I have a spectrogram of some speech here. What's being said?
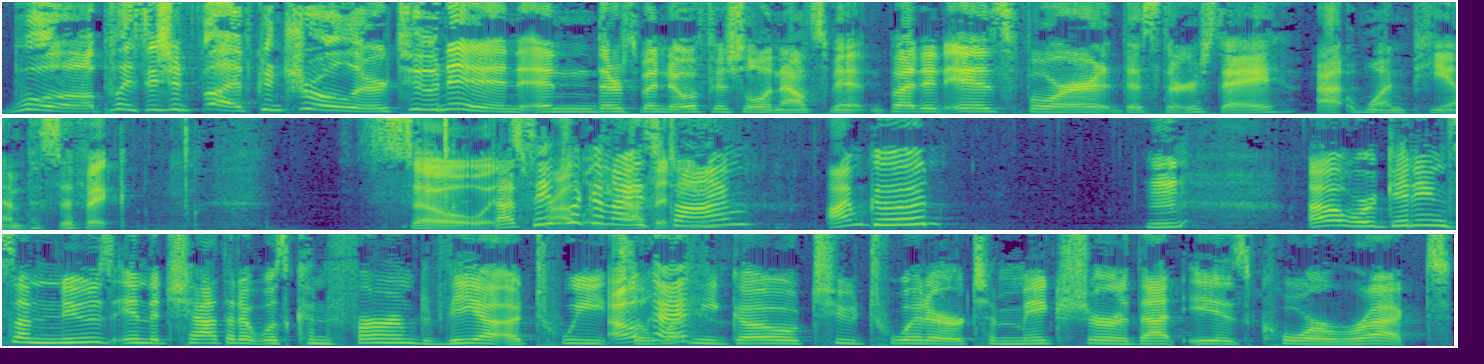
"Whoa, PlayStation Five controller, tune in!" And there's been no official announcement, but it is for this Thursday at 1 p.m. Pacific. So That seems like a nice happening. time. I'm good. Hmm? Oh, we're getting some news in the chat that it was confirmed via a tweet. So let me go to Twitter to make sure that is correct.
